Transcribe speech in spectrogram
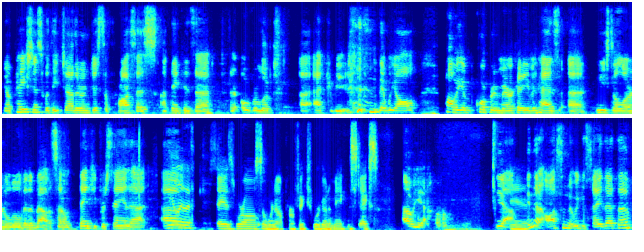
you know, patience with each other and just the process, I think, is a, an overlooked uh, attribute that we all probably in corporate America even has uh, needs to learn a little bit about. So thank you for saying that. Um, the only um, other thing to say is we're also we're not perfect. We're going to make mistakes. Oh yeah, yeah. And Isn't that awesome that we can say that though?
